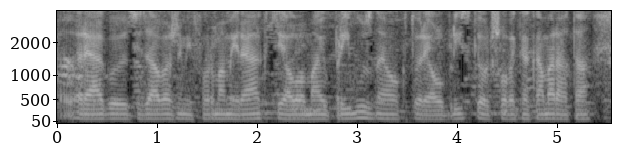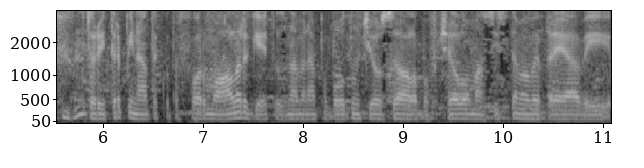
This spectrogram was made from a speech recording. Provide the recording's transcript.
reagujúci závažnými formami reakcií alebo majú príbuzného, ktorý alebo blízkeho človeka, kamaráta, mm-hmm. ktorý trpí na takúto formu alergie, to znamená po bodnutí osa alebo včelom má systémové prejavy,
